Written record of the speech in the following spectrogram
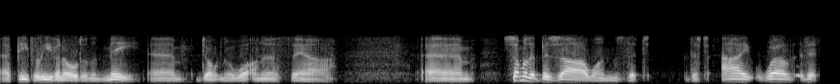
uh, people even older than me, um, don't know what on earth they are. Um, some of the bizarre ones that that I well that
